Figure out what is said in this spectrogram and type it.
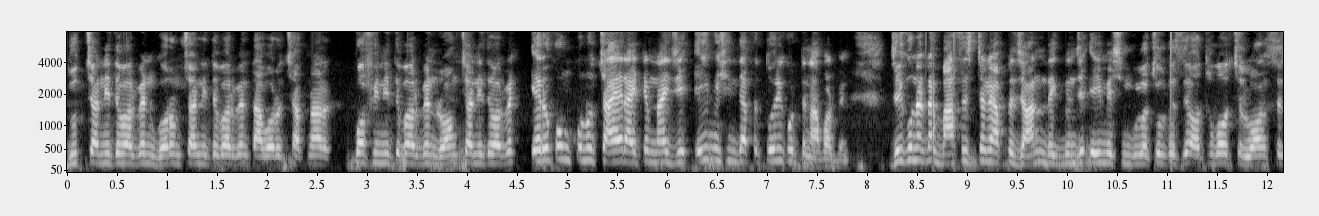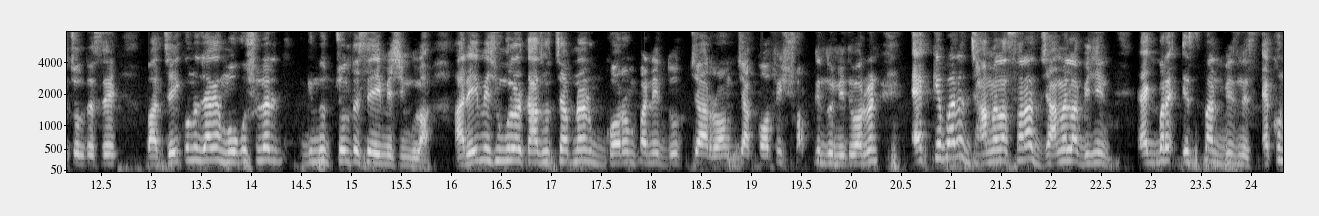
দুধ চা নিতে পারবেন, গরম চা নিতে পারবেন, তারপর হচ্ছে আপনার কফি নিতে পারবেন, রং চা নিতে পারবেন। এরকম কোনো চায়ের আইটেম নাই যে এই মেশিন দিয়ে আপনি তৈরি করতে না পারবেন। যে কোনো একটা বাস স্ট্যান্ডে আপনি যান, দেখবেন যে এই মেশিনগুলো চলতেছে অথবা হচ্ছে লঞ্চে চলতেছে বা যে কোনো জায়গায় মকুশুলের কিন্তু চলতেছে এই মেশিনগুলো আর এই মেশিনগুলোর কাজ হচ্ছে আপনার গরম পানি, দুধ চা, রং চা, কফি সব কিন্তু নিতে পারবেন। একেবারে ঝামেলা ছাড়া, ঝামেলাবিহীন, একবারে স্মার্ট বিজনেস এখন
